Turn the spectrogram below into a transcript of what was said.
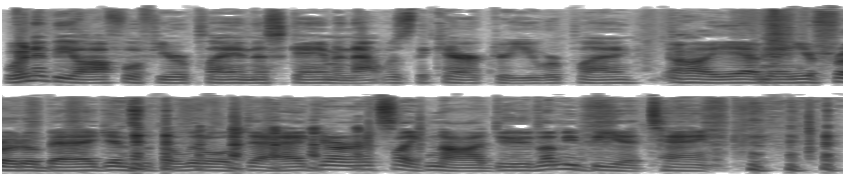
Wouldn't it be awful if you were playing this game and that was the character you were playing? Oh yeah, man, you're Frodo Baggins with a little dagger. It's like, nah, dude, let me be a tank.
